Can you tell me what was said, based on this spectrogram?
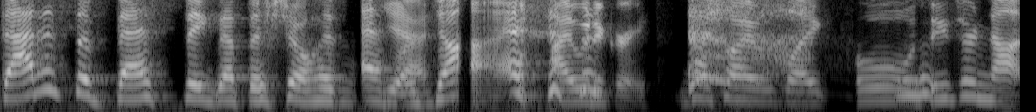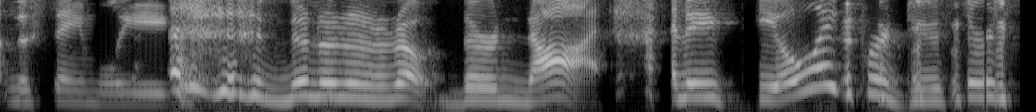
that is the best thing that the show has ever yes, done. I would agree. That's why I was like, oh, these are not in the same league. no, no, no, no, no. They're not. And I feel like producers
